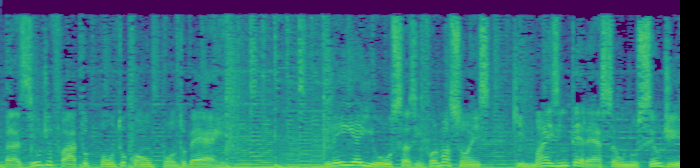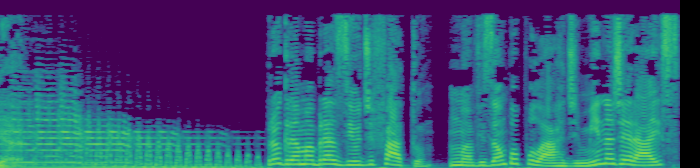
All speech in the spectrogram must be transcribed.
brasildefato.com.br leia e ouça as informações que mais interessam no seu dia. Programa Brasil de Fato uma visão popular de Minas Gerais,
